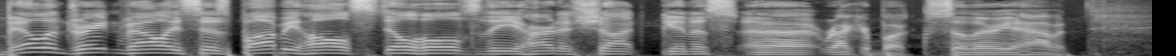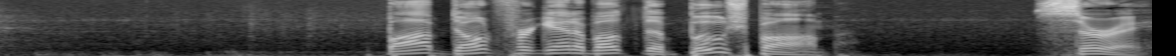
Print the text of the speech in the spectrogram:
Bill in Drayton Valley says Bobby Hull still holds the hardest shot Guinness uh, record book. So there you have it. Bob, don't forget about the Boosh bomb. Surrey.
